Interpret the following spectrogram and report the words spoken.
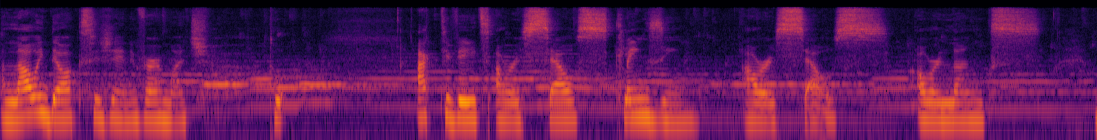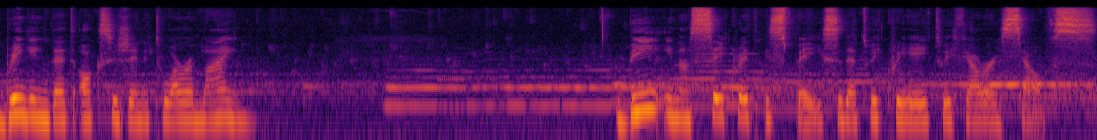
allowing the oxygen very much to activate our cells, cleansing our cells, our lungs, bringing that oxygen to our mind. Being in a sacred space that we create with ourselves.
